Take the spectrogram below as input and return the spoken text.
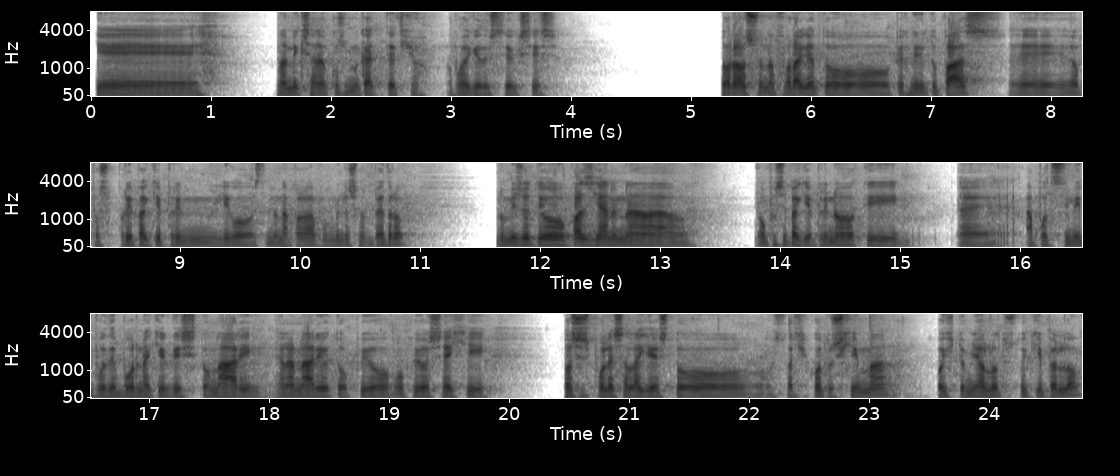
και να μην ξανακούσουμε κάτι τέτοιο από εδώ και το εξή. Τώρα, όσον αφορά για το παιχνίδι του ΠΑΣ, ε, όπως προείπα και πριν λίγο στην ανάπαυλα που μιλούσαμε με Πέτρο, νομίζω ότι ο ΠΑΣ Γιάννενα, όπως είπα και πριν, ότι ε, από τη στιγμή που δεν μπορεί να κερδίσει τον Άρη, έναν Άριο το οποίο, ο οποίος έχει τόσες πολλές αλλαγές στο, στο αρχικό του σχήμα, που έχει το μυαλό του στο κύπελο.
